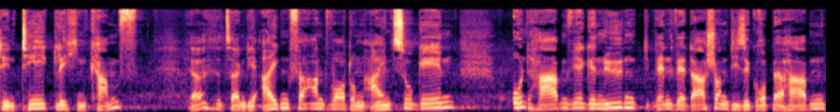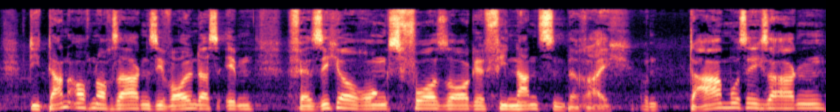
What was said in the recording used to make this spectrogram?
den täglichen Kampf, ja, sozusagen die Eigenverantwortung einzugehen. Und haben wir genügend, wenn wir da schon diese Gruppe haben, die dann auch noch sagen, sie wollen das im Versicherungsvorsorge Finanzenbereich. Und da muss ich sagen,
